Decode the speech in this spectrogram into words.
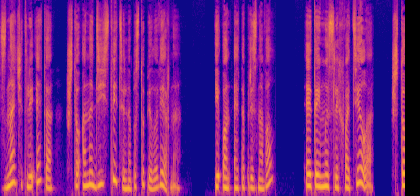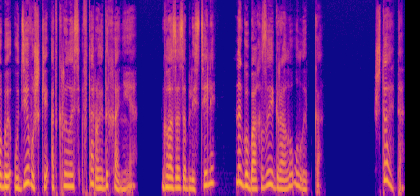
Значит ли это, что она действительно поступила верно? И он это признавал? Этой мысли хватило, чтобы у девушки открылось второе дыхание. Глаза заблестели, на губах заиграла улыбка. «Что это?»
